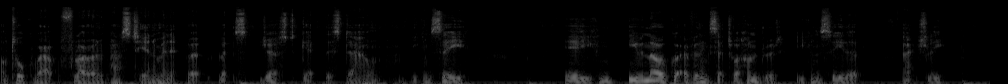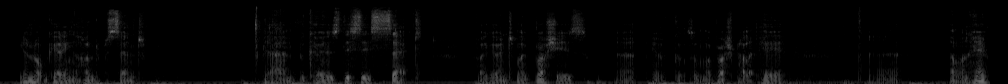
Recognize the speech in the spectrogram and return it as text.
I'll talk about flow and opacity in a minute but let's just get this down. You can see here you can even though I've got everything set to 100 you can see that actually you're not getting 100% um, because this is set if I go into my brushes uh, I've got some of my brush palette here uh, that one here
